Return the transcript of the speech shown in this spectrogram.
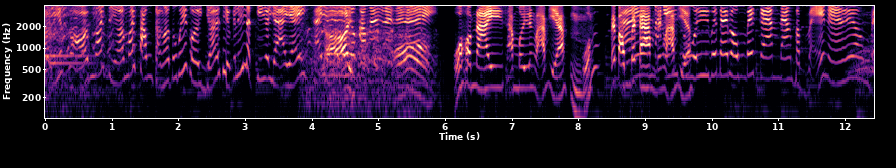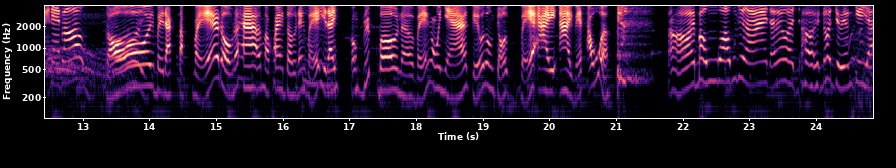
Trời biết rồi nói gì em nói phong cận là tôi biết rồi giới thiệu cái lý lịch chi cho dài vậy ai Trời. vô phòng này này này, Ồ. này. Ủa hôm nay Sammy đang làm gì ạ? Ừ. Ủa bé bông bé cam đang làm gì ạ? tôi với bé bông bé cam đang tập vẽ nè thấy không vẽ đẹp không Trời ơi bày đặt tập vẽ đồ đó ha Mà khoan từ đang vẽ gì đây? Con Gripper nè vẽ ngôi nhà kiểu luôn Trời ơi, vẽ ai ai vẽ xấu à Trời ơi bông của ông chứ ai? Trời ơi trời nói chuyện chi vậy?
